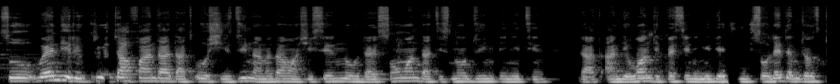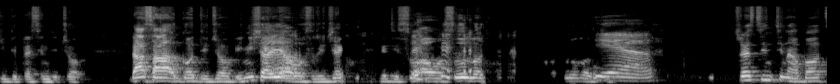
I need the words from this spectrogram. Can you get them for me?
So when the recruiter found out that oh she's doing another one, she said no, there's someone that is not doing anything that and they want the person immediately. So let them just give the person the job. That's how I got the job. Initially, I was rejected, so I was so lucky. So lucky. Yeah. Interesting thing about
